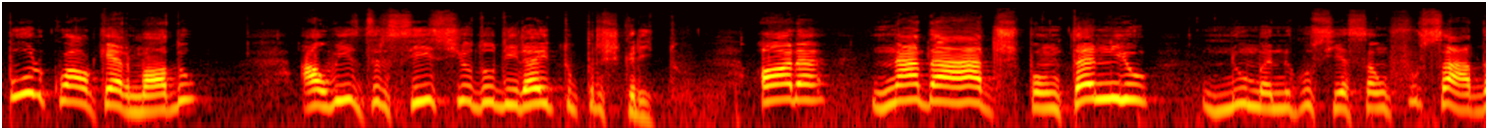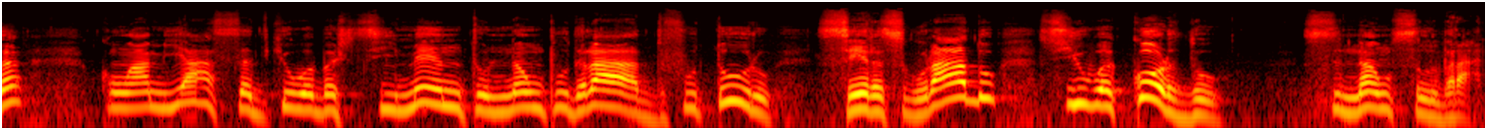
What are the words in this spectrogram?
por qualquer modo, ao exercício do direito prescrito. Ora, nada há de espontâneo numa negociação forçada, com a ameaça de que o abastecimento não poderá de futuro ser assegurado se o acordo se não celebrar.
